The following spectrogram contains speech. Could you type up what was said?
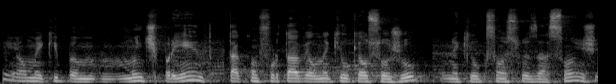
É uma equipa muito experiente, que está confortável naquilo que é o seu jogo, naquilo que são as suas ações.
